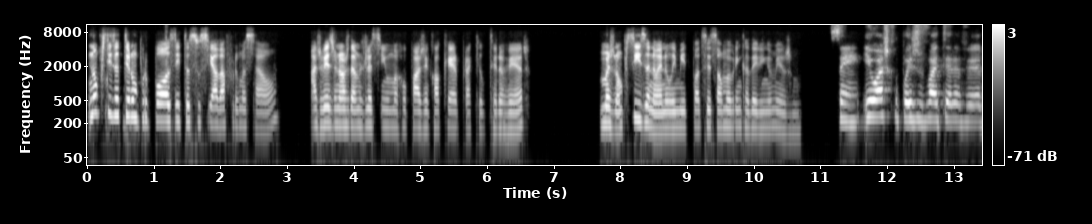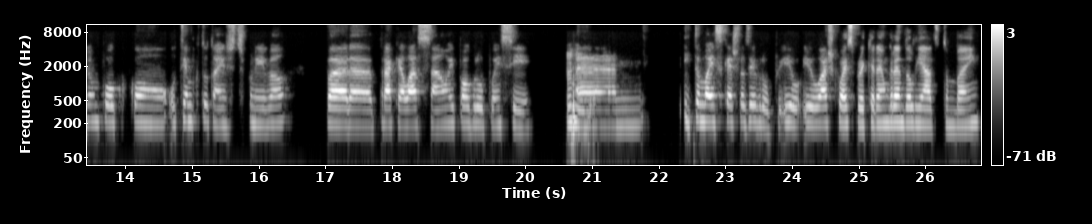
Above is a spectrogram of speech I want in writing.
não precisa ter um propósito associado à formação. Às vezes nós damos-lhe assim uma roupagem qualquer para aquilo ter a ver. Mas não precisa, não é? No limite pode ser só uma brincadeirinha mesmo. Sim, eu acho que depois vai ter a ver um pouco com o tempo que tu tens disponível para, para aquela ação e para o grupo em si. Uhum. Um, e também se queres fazer grupo. Eu, eu acho que o Icebreaker é um grande aliado também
